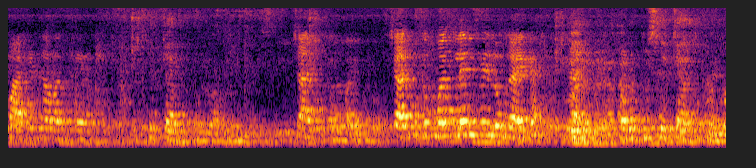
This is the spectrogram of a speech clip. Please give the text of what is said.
बाहेर गावातले आहेत. चार कुटुंब. चार कुटुंबातलेच हे लोक आहे का? दुसरे चार कुटुंब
